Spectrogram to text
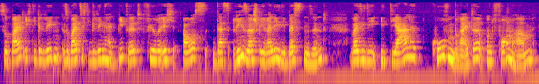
Sobald, ich die Gelegen sobald sich die Gelegenheit bietet, führe ich aus, dass Risa Spirelli die Besten sind – weil sie die ideale Kurvenbreite und Form haben,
